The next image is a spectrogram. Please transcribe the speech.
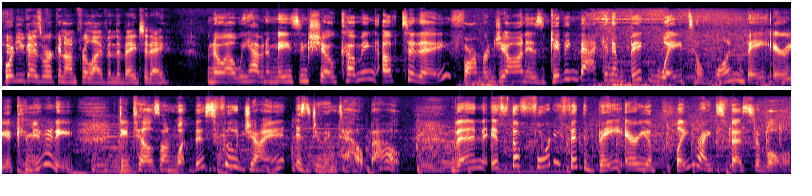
What are you guys working on for Live in the Bay today? Noel, we have an amazing show coming up today. Farmer John is giving back in a big way to one Bay Area community. Details on what this food giant is doing to help out. Then it's the 45th Bay Area Playwrights Festival.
